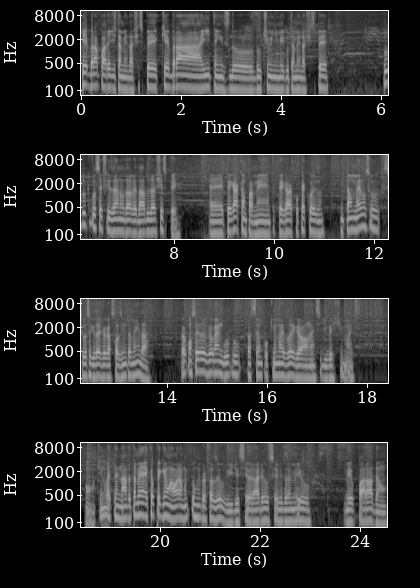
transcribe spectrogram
Quebrar a parede também da XP. Quebrar itens do, do time inimigo também da XP. Tudo que você fizer no WW da XP. É, pegar acampamento, pegar qualquer coisa. Então mesmo se, se você quiser jogar sozinho também dá. Eu aconselho jogar em grupo para ser um pouquinho mais legal, né? Se divertir mais. Bom, aqui não vai ter nada. Também é que eu peguei uma hora muito ruim para fazer o vídeo. Esse horário o servidor é meio, meio paradão.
